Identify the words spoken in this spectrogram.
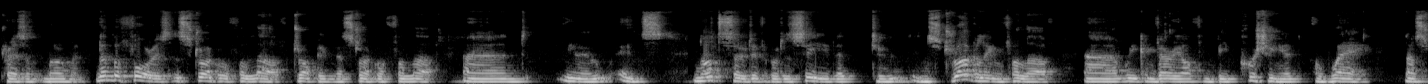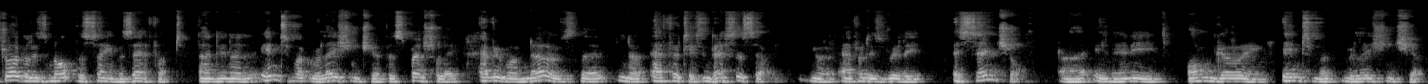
present moment. Number four is the struggle for love, dropping the struggle for love. And, you know, it's not so difficult to see that to, in struggling for love, uh, we can very often be pushing it away. Now, struggle is not the same as effort. And in an intimate relationship, especially, everyone knows that, you know, effort is necessary. You know, effort is really essential uh, in any ongoing intimate relationship.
